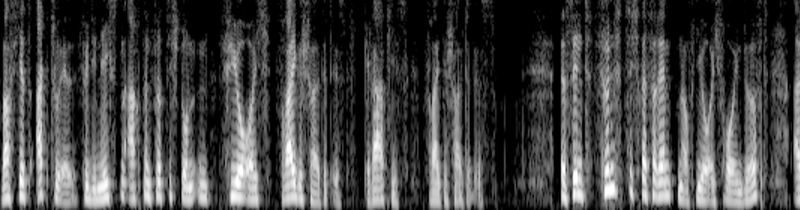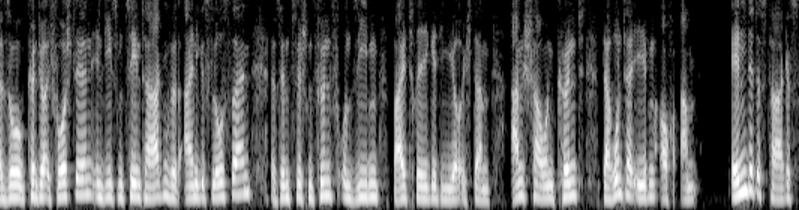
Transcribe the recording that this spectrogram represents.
was jetzt aktuell für die nächsten 48 Stunden für euch freigeschaltet ist, gratis freigeschaltet ist. Es sind 50 Referenten, auf die ihr euch freuen dürft. Also könnt ihr euch vorstellen, in diesen zehn Tagen wird einiges los sein. Es sind zwischen fünf und sieben Beiträge, die ihr euch dann anschauen könnt. Darunter eben auch am Ende des Tages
